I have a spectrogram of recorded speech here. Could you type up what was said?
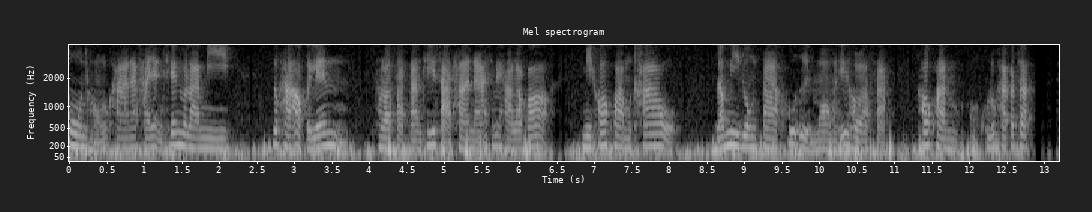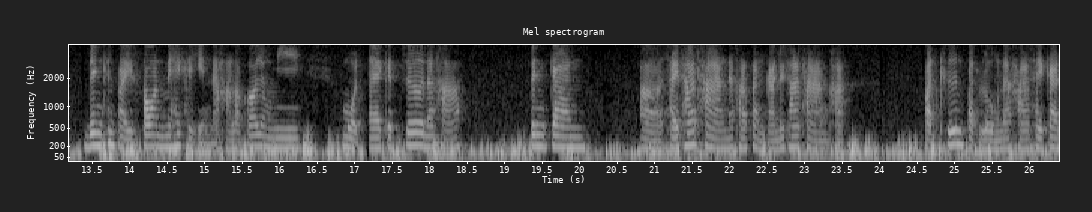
มูลของลูกค้านะคะ อย่างเช่นเวลามีลูกค้าออกไปเล่นโทรศัพท์ตามที่สาธารณะใช่ไหมคะ แล้วก็มีข้อความเข้า แล้วมีดวงตาคู่อื่นมองมาที่โทรศัพท์ ข้อความของคุณลูกค้าก็จะ เด้งขึ้นไปซ่อนไม่ให้ใครเห็นนะคะ แล้วก็ยังมีโหมด Air Catcher นะคะ เป็นการใช้ท่าทางนะคะ สั่งการด้วยท่าทางค่ะ ปัดขึ้นปัดลงนะคะ ใช้การ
